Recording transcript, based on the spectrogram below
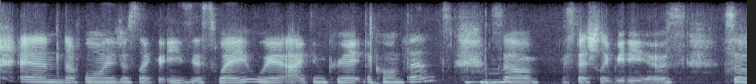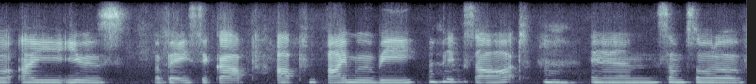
and the phone is just like the easiest way where I can create the content. Mhm. So especially videos. So I use a basic app, app iMovie, Mhm. PicsArt, うん。and some sort of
